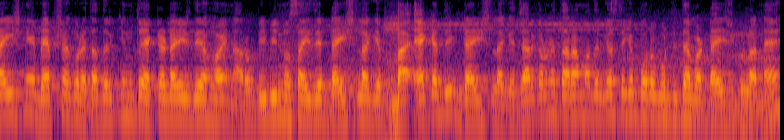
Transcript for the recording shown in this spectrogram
ডাইস নিয়ে ব্যবসা করে, তাদের কিন্তু একটা ডাইস দিয়ে হয় না। আরও বিভিন্ন সাইজের ডাইস লাগে বা একাধিক ডাইস লাগে, যার কারণে তারা আমাদের কাছ থেকে পরবর্তীতে আবার ডাইসগুলো নেয়।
